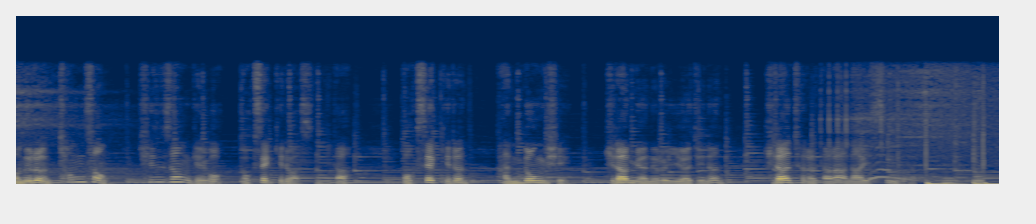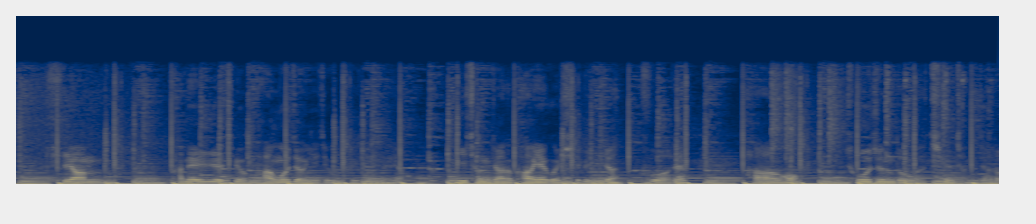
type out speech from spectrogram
오늘은 청성 신성계곡 녹색길에 왔습니다. 녹색길은 안동시 기란면으로 이어지는 기란천을 따라 나 있습니다. 기암 담에 위에 지금 방호정이 지금 들고 있네요. 이 정자는 광해군 11년 9월에 방호 조준도가 지은 정자로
